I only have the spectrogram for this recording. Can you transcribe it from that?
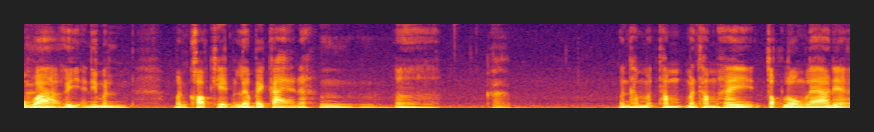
ผมว่าเฮ้ยอันนี้มัน มันขอบเขตมันเริ่มไปไกลแล้วนะอืมอืมเออครับ มันทำทำมันทำให้ตกลงแล้วเนี่ย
